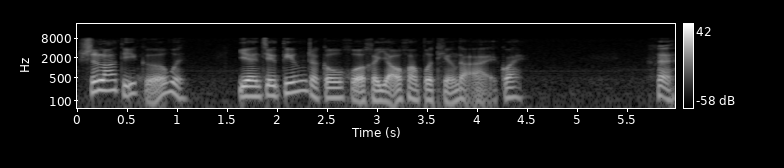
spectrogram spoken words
施拉迪格问，眼睛盯着篝火和摇晃不停的矮怪。哼，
